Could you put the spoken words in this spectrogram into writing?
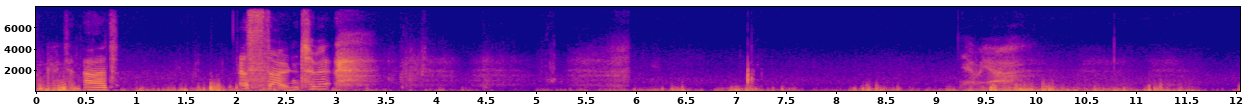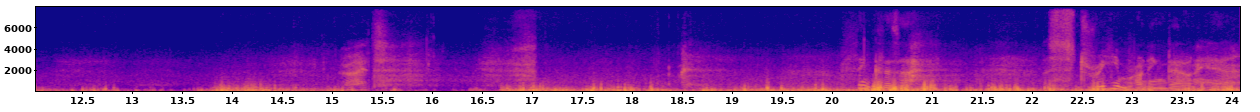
I'm going to add a stone to it. There we are. Right. I think there's a, a stream running down here.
